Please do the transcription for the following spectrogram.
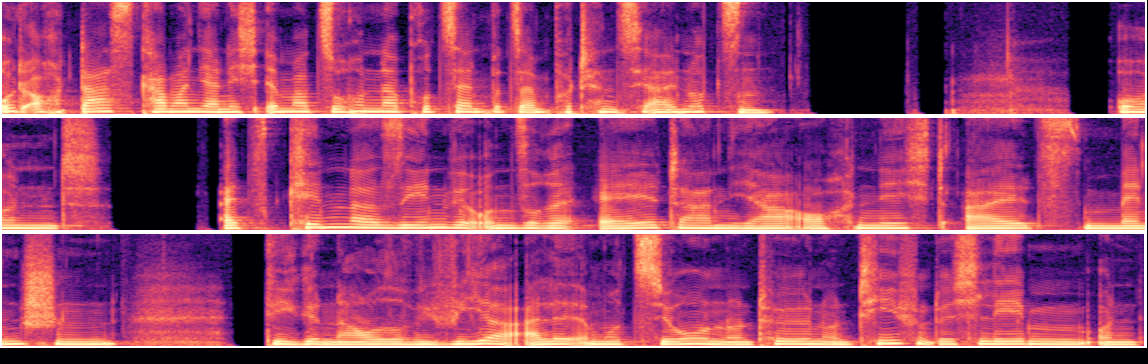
Und auch das kann man ja nicht immer zu 100 Prozent mit seinem Potenzial nutzen. Und als Kinder sehen wir unsere Eltern ja auch nicht als Menschen, die genauso wie wir alle Emotionen und Höhen und Tiefen durchleben und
